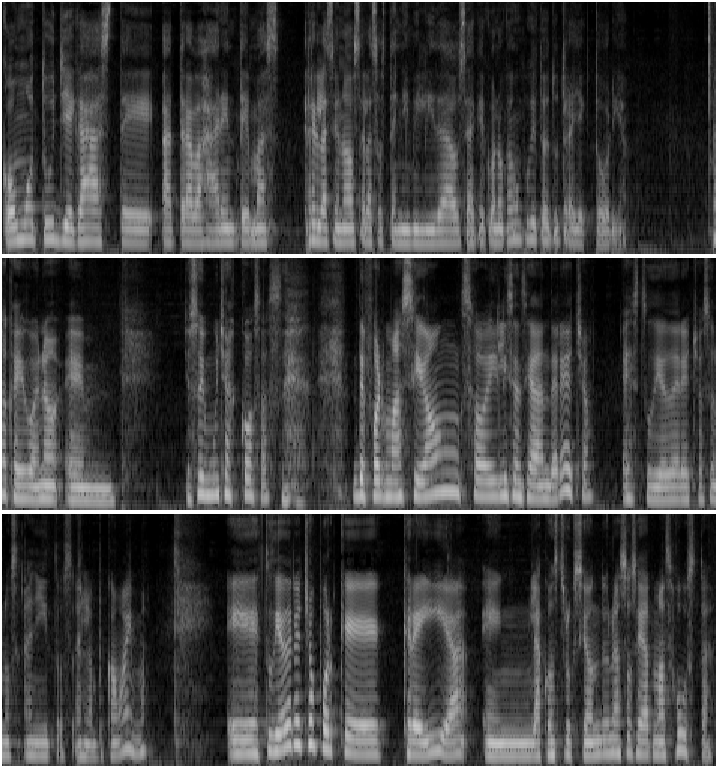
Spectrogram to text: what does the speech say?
cómo tú llegaste a trabajar en temas relacionados a la sostenibilidad, o sea, que conozcan un poquito de tu trayectoria. Ok, bueno, em, yo soy muchas cosas. De formación soy licenciada en Derecho, estudié Derecho hace unos añitos en la Pucamaima. Eh, estudié Derecho porque creía en la construcción de una sociedad más justa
